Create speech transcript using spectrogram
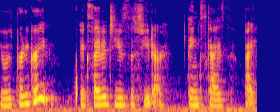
it was pretty great. Excited to use this feeder. Thanks guys, bye.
